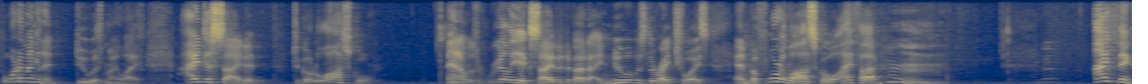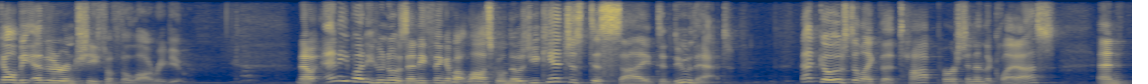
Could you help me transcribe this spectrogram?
But what am I going to do with my life? I decided to go to law school. And I was really excited about it. I knew it was the right choice. And before law school, I thought, hmm, I think I'll be editor in chief of the Law Review. Now, anybody who knows anything about law school knows you can't just decide to do that. That goes to like the top person in the class and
